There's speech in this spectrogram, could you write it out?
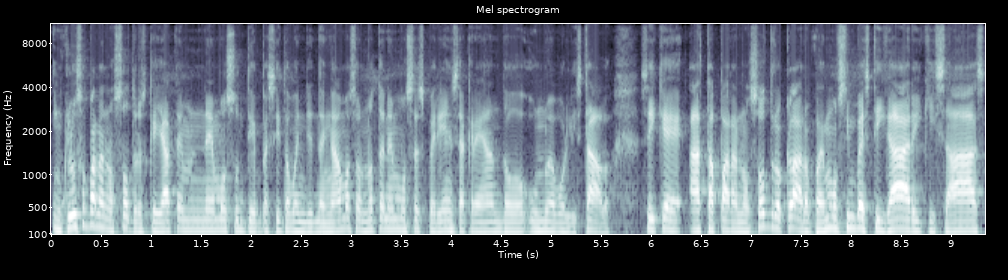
incluso para nosotros que ya tenemos un tiempecito vendiendo en Amazon, no tenemos experiencia creando un nuevo listado. Así que hasta para nosotros, claro, podemos investigar y quizás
